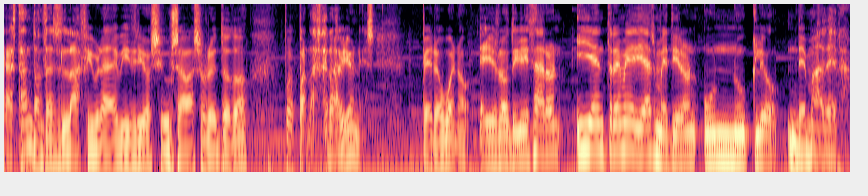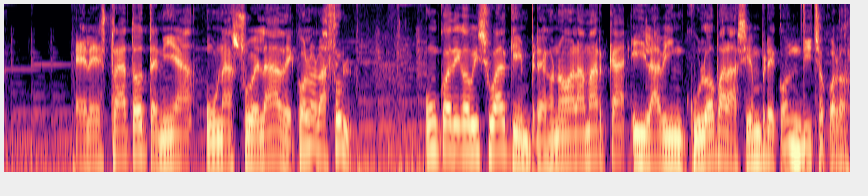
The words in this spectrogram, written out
Hasta entonces la fibra de vidrio se usaba sobre todo pues, para hacer aviones. Pero bueno, ellos lo utilizaron y entre medias metieron un núcleo de madera. El estrato tenía una suela de color azul, un código visual que impregnó a la marca y la vinculó para siempre con dicho color.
